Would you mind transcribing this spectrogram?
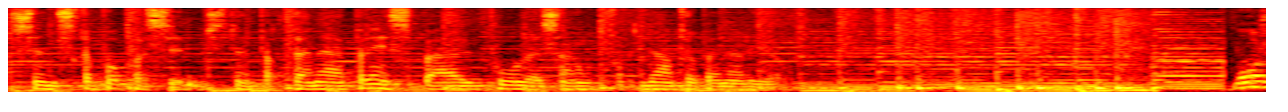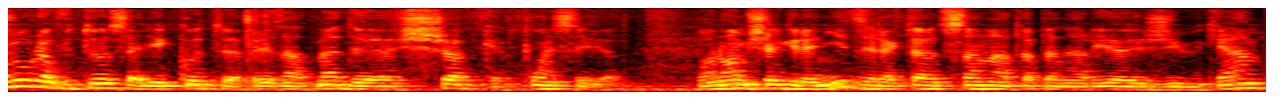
ce ne serait pas possible. C'est un partenaire principal pour le Centre d'entrepreneuriat. Bonjour à vous tous à l'écoute présentement de choc.ca. Mon nom est Michel Grenier, directeur du Centre d'entrepreneuriat GUCAM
